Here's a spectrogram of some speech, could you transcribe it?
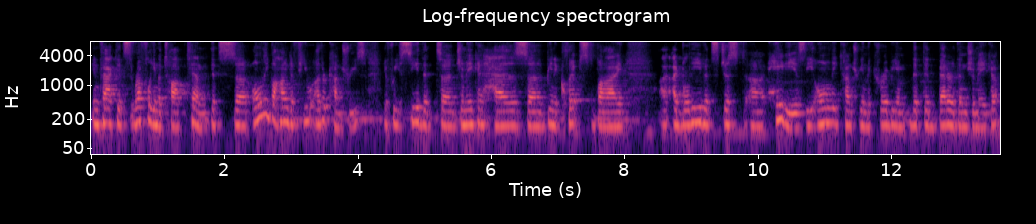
In fact, it's roughly in the top 10. It's uh, only behind a few other countries. If we see that uh, Jamaica has uh, been eclipsed by I, believe it's just uh, Haiti is the only country in the Caribbean that did better than Jamaica.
